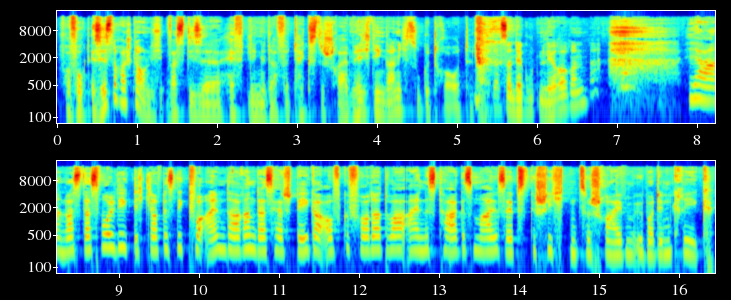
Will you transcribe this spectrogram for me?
Frau Vogt, es ist doch erstaunlich, was diese Häftlinge da für Texte schreiben. Hätte ich denen gar nicht zugetraut. Liegt das an der guten Lehrerin? Ja, an was das wohl liegt? Ich glaube, das liegt vor allem daran, dass Herr Steger aufgefordert war, eines Tages mal selbst Geschichten zu schreiben über den Krieg.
